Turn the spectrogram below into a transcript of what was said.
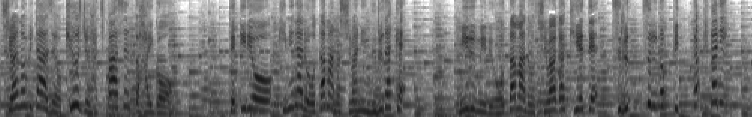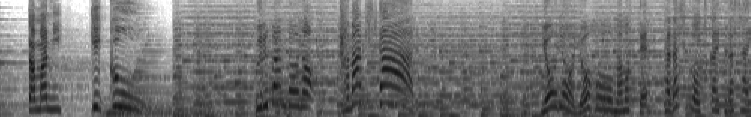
シワノビターゼを98%配合。適量を気になるお玉のシワに塗るだけ。みるみるお玉のシワが消えてツルッツルのピッカピカに。たまに聞く。フルパン堂のタマピカール。容量用法を守って正しくお使いください。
